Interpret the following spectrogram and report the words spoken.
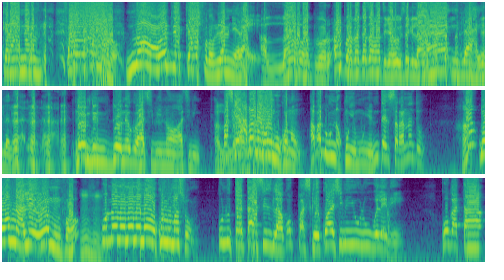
kɛra énervé non o de kɛra problème yɛrɛ ye allahu akbar. Hali parfum kasa ma tigɛ u bɛ se k'i la la ilaha illallah. Ne nin don ne ko asimi non asimi. Parce que a b'a dɔn mun kɔnɔ a b'a dɔn nakun ye mun ye n tɛ sara n tɛ Han? dɔw nalen o ye mun fɔ Mhm. ko non non non non k'olu ma sɔn k'olu tɛ taa assise la ko parce que ko asimi y'olu wele de ko ka taa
